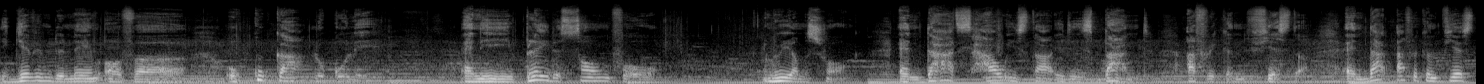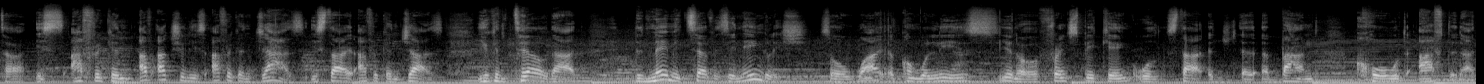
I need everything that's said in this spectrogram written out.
He gave him the name of uh, Okuka Lokole. And he played a song for Louis Armstrong. And that's how he started his band. African Fiesta. And that African Fiesta is African, actually it's African jazz. It started African jazz. You can tell that the name itself is in English. So why a Congolese, you know, French speaking will start a, a band called after that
